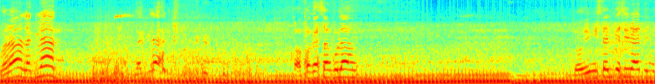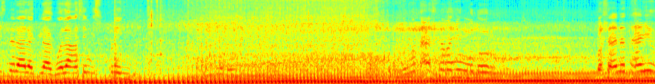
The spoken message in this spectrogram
Wala, laglag. Laglag. Papagasan ko lang. So yung stand kasi natin is nalalaglag. Wala kasing spring. Yung mataas naman yung motor. Basa na tayo.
